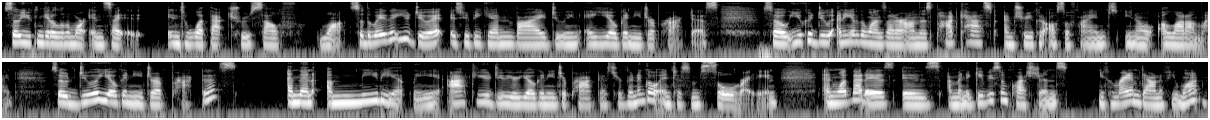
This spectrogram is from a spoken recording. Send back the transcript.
so you can get a little more insight into what that true self want. So the way that you do it is you begin by doing a yoga nidra practice. So you could do any of the ones that are on this podcast. I'm sure you could also find, you know, a lot online. So do a yoga nidra practice and then immediately after you do your yoga nidra practice, you're going to go into some soul writing. And what that is is I'm going to give you some questions. You can write them down if you want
